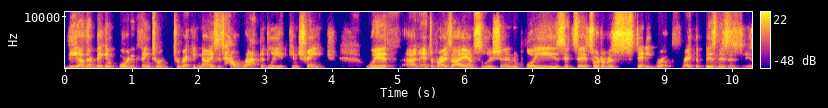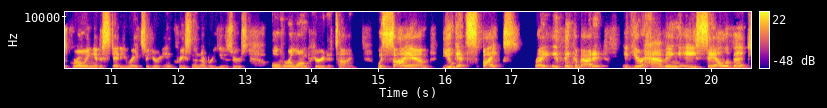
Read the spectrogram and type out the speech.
The other big important thing to, to recognize is how rapidly it can change with an enterprise IAM solution and employees, it's, it's sort of a steady growth, right? The business is, is growing at a steady rate. So you're increasing the number of users over a long period of time. With CIAM, you get spikes, right? You think about it, if you're having a sale event,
